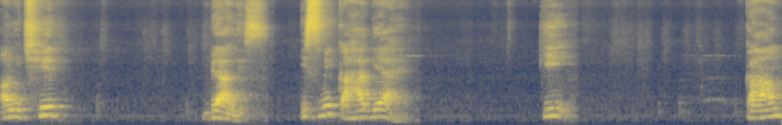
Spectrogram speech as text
अनुच्छेद बयालीस। इसमें कहा गया है कि काम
